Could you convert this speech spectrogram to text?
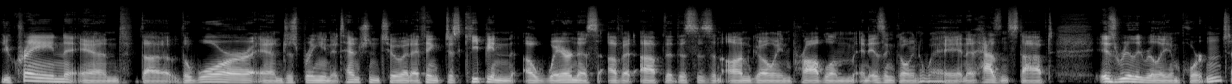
Ukraine and the the war and just bringing attention to it. I think just keeping awareness of it up that this is an ongoing problem and isn't going away and it hasn't stopped is really really important.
